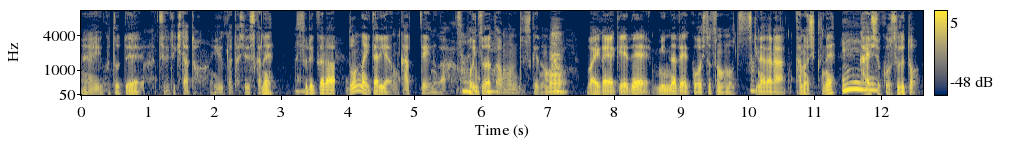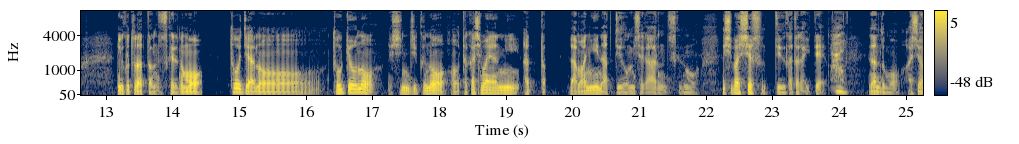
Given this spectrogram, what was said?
えー、いうことで連れてきたという形ですかね。それからどんなイタリアンかっていうのがポイントだとは思うんですけども、ねはい、ワイガヤ系でみんなでこう一つのものをつつきながら楽しくね、会食をするということだったんですけれども当時あの東京の新宿の高島屋にあったラマニーナっていうお店があるんですけども石橋シェフっていう方がいて、はい、何度も足を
